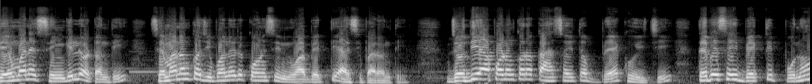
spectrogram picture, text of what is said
ଯେଉଁମାନେ ସିଙ୍ଗିଲ୍ ଅଟନ୍ତି ସେମାନଙ୍କ ଜୀବନରେ କୌଣସି ନୂଆ ବ୍ୟକ୍ତି ଆସିପାରନ୍ତି। ଯଦି ଆପଣଙ୍କର କାହା ସହିତ ବ୍ରେକ୍ ହୋଇଛି ତେବେ ସେହି ବ୍ୟକ୍ତି ପୁନଃ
